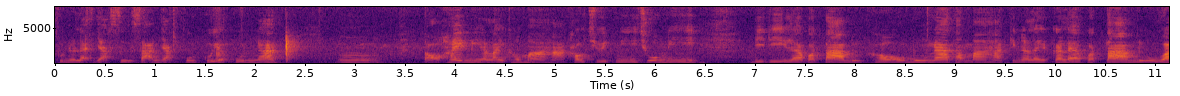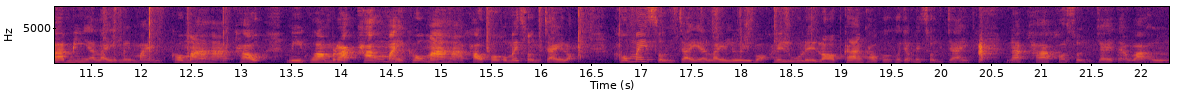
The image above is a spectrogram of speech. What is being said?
คุณนั่นแหละ อยากสื่อสารอยากพูดคุยกับคุณนะ อืม ต่อให้มีอะไรเข้ามาหาเขาชีวิตนี้ช่วงนี้ ดีๆ แล้วก็ตามหรือเขามุ่งหน้าทำมาหากินอะไรก็แล้วก็ตาม หรือว่ามีอะไรใหม่ ๆ เข้ามาหาเขา มีความรักครั้งใหม่เข้ามาหาเขาเขาก็ไม่สนใจหรอกเขาไม่สนใจอะไรเลย บอกให้รู้เลยรอบข้างเขาเขาก็จะไม่สนใจนะคะเขาสนใจแต่ว่าเออ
